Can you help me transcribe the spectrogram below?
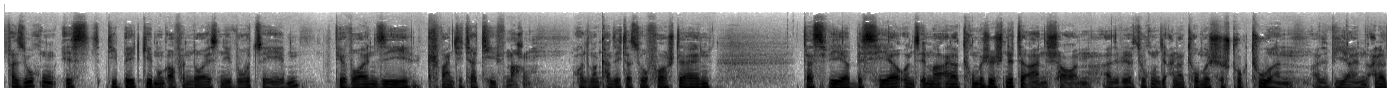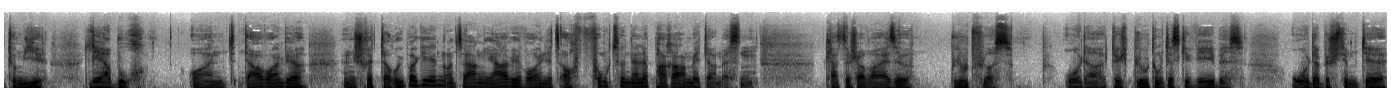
versuchen, ist, die Bildgebung auf ein neues Niveau zu heben. Wir wollen sie quantitativ machen. Und man kann sich das so vorstellen, dass wir bisher uns immer anatomische Schnitte anschauen. Also wir suchen die anatomische Strukturen, also wie ein Anatomie-Lehrbuch. Und da wollen wir einen Schritt darüber gehen und sagen, ja, wir wollen jetzt auch funktionelle Parameter messen. Klassischerweise Blutfluss oder Durchblutung des Gewebes oder bestimmte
